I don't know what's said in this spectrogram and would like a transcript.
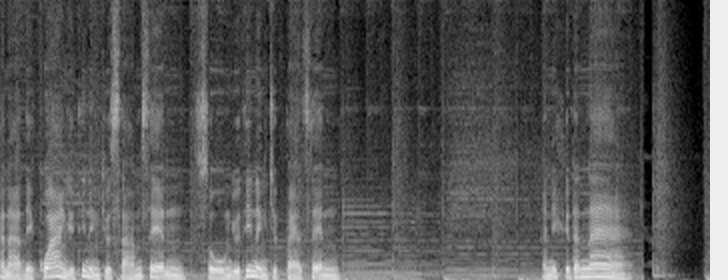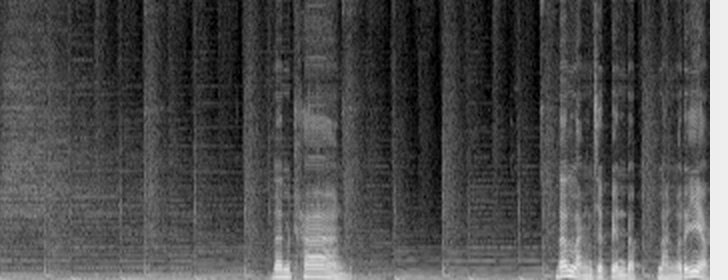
ขนาดเด็กกว้างอยู่ที่ 1.3 เซน สูงอยู่ที่ 1.8 เซน อันนี้คือด้านหน้า ด้านข้าง ด้านหลังจะเป็นแบบหลังเรียบ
